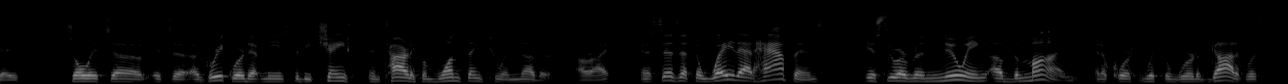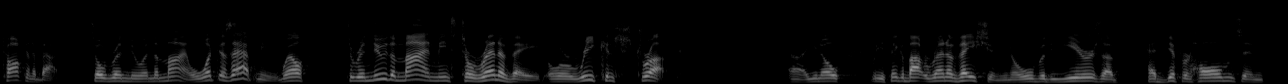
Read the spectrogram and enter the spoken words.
okay? So it's a, it's a, a Greek word that means to be changed entirely from one thing to another, all right? And it says that the way that happens is through a renewing of the mind. And of course, with the Word of God is what it's talking about. So, renewing the mind. Well, what does that mean? Well, to renew the mind means to renovate or reconstruct. Uh, you know, when you think about renovation, you know, over the years I've had different homes, and,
